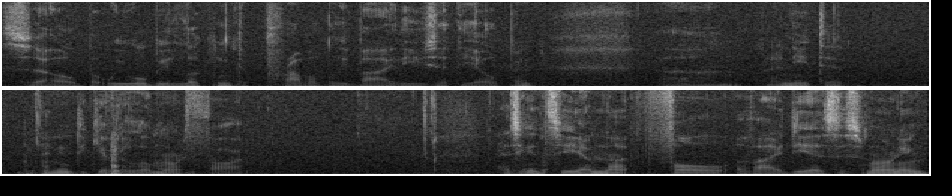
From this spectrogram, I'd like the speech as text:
So, but we will be looking to probably buy these at the open. I need to I need to give it a little more thought. As you can see, I'm not full of ideas this morning.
